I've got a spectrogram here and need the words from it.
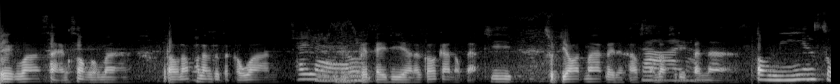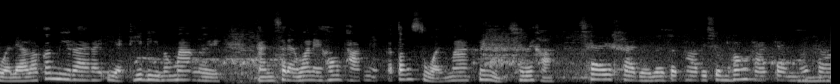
เรียกว่าแสงส่องลงมา เรารับพลังจากจักรวาลใช่แล้วเป็นไอเดียแล้วก็การออกแบบที่สุดยอดมากเลยนะครับใช่สำหรับสิริปันนาตรงนี้ยังสวยแล้วแล้วก็มีรายละเอียดที่ดีมากๆเลยงั้นแสดงว่าในห้องพักเนี่ยก็ต้องสวยมากขึ้นอีกใช่ไหมคะใช่ค่ะเดี๋ยวเราจะพาไปชมห้องพักกันนะคะ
